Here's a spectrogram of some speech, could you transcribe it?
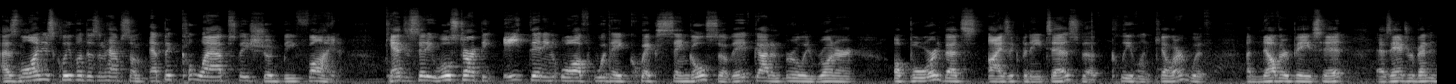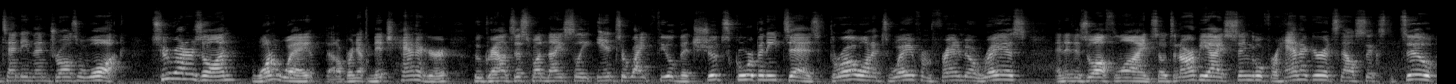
As long as Cleveland doesn't have some epic collapse, they should be fine. Kansas City will start the eighth inning off with a quick single, so they've got an early runner aboard. That's Isaac Benitez, the Cleveland killer, with another base hit, as Andrew Benintendi then draws a walk. Two runners on, one away. That'll bring up Mitch Haniger, who grounds this one nicely into right field that should score Benitez. Throw on its way from Franmil Reyes, and it is offline. So it's an RBI single for Haniger. It's now 6 to 2.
